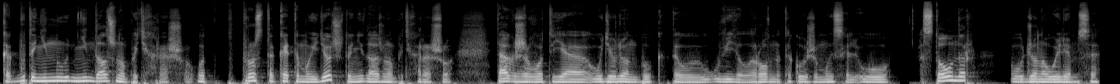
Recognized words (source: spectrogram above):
Как будто не, ну, не должно быть хорошо. Вот просто к этому идет, что не должно быть хорошо. Также вот я удивлен был, когда увидел ровно такую же мысль у Стоунер, у Джона Уильямса.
